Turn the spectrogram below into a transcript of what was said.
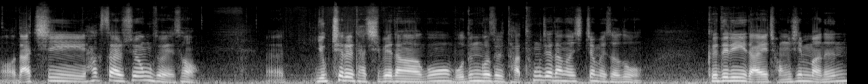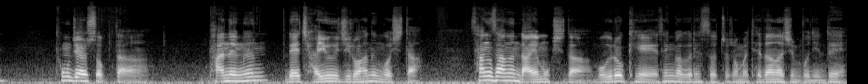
어, 나치 학살 수용소에서 어, 육체를 다 지배당하고 모든 것을 다 통제당한 시점에서도 그들이 나의 정신만은 통제할 수 없다. 반응은 내 자유의지로 하는 것이다. 상상은 나의 몫이다. 뭐 이렇게 생각을 했었죠. 정말 대단하신 분인데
